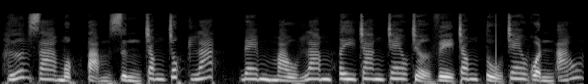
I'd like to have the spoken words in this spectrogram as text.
Hứa ra một tạm dừng trong chốc lát, đem màu lam tây trang treo trở về trong tủ treo quần áo,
